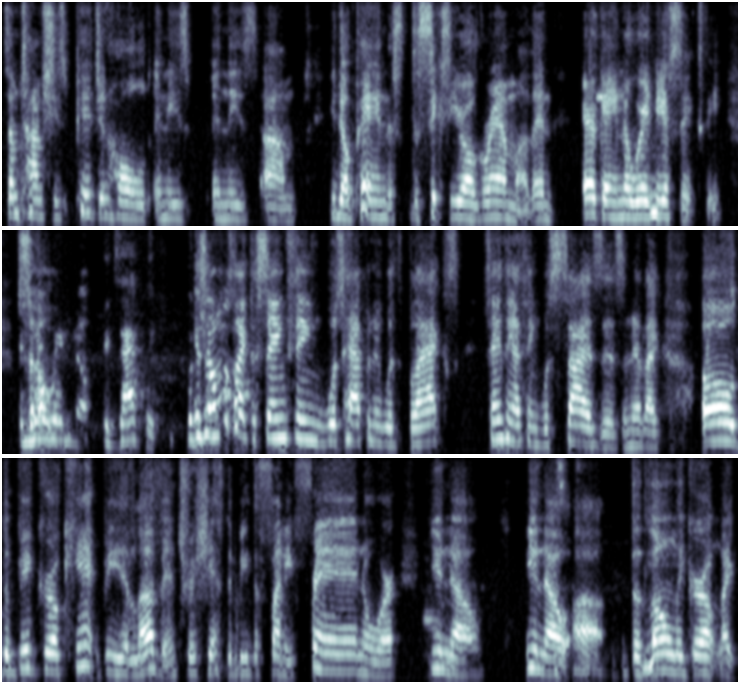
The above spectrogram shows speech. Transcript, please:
sometimes she's pigeonholed in these in these um, you know paying the, the sixty year old grandmother, and Erica ain't nowhere near sixty. So no, exactly, but it's almost like the same thing was happening with blacks. Same thing I think with sizes, and they're like, "Oh, the big girl can't be a love interest; she has to be the funny friend, or you know, you know, uh, the lonely girl." Like,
